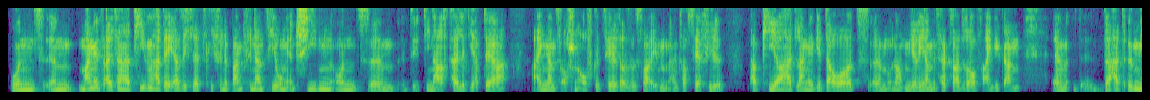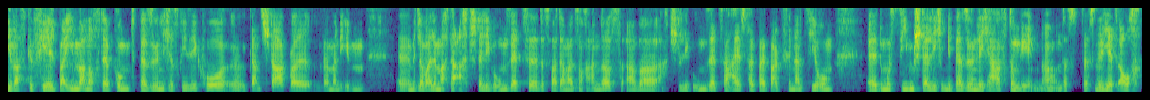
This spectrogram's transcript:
Und ähm, mangels Alternativen hatte er sich letztlich für eine Bankfinanzierung entschieden und ähm, die, die Nachteile, die habt ihr ja eingangs auch schon aufgezählt. Also es war eben einfach sehr viel Papier, hat lange gedauert ähm, und auch Miriam ist ja gerade darauf eingegangen. Ähm, da hat irgendwie was gefehlt. Bei ihm war noch der Punkt persönliches Risiko äh, ganz stark, weil wenn man eben äh, mittlerweile macht er achtstellige Umsätze, das war damals noch anders, aber achtstellige Umsätze heißt halt bei Bankfinanzierung, äh, du musst siebenstellig in die persönliche Haftung gehen. Ne? Und das, das will jetzt auch,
